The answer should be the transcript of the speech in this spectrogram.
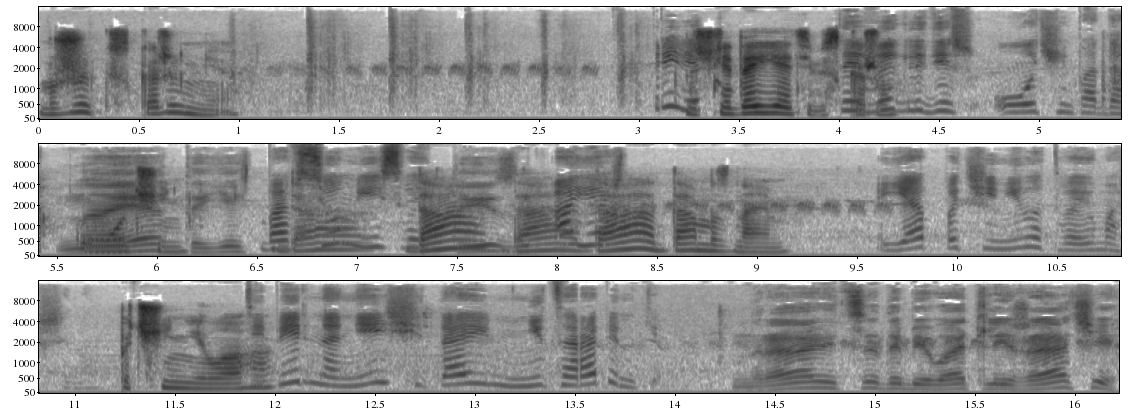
Мужик, скажи мне. Привет. Точнее, да я тебе Ты скажу. выглядишь очень податливо. На Очень. это есть... Во да, всем есть свои да, Ты да, А я да, да, мы знаем. Я починила твою машину. Починила, ага. Теперь на ней, считай, не царапинки. Нравится добивать лежачих?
